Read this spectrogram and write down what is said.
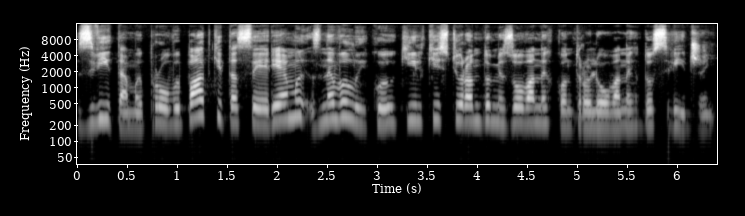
звітами про випадки та серіями з невеликою кількістю рандомізованих контрольованих досліджень.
